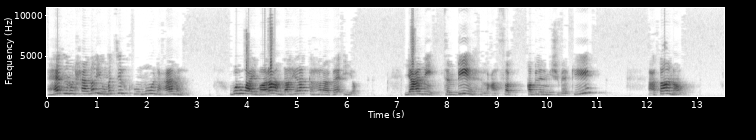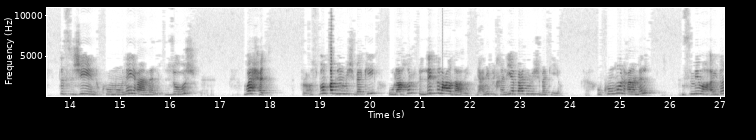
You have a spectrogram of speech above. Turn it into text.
هذا المنحنى يمثل كمون عمل. وهو عبارة عن ظاهرة كهربائية. يعني تنبيه العصب قبل المشبكي عطانا تسجيل كموني عمل زوج واحد في العصبون قبل المشبكي والآخر في الليف العضلي يعني في الخلية بعد المشبكية. وكمون عامل نسميوه أيضا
